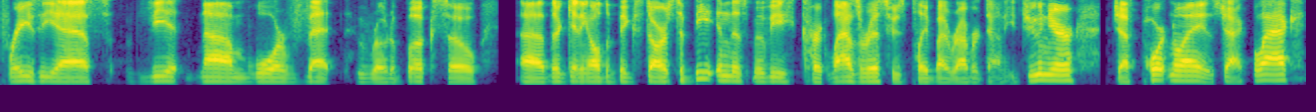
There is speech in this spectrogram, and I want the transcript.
crazy ass Vietnam War vet who wrote a book. So uh, they're getting all the big stars to be in this movie. Kirk Lazarus, who's played by Robert Downey Jr., Jeff Portnoy is Jack Black,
